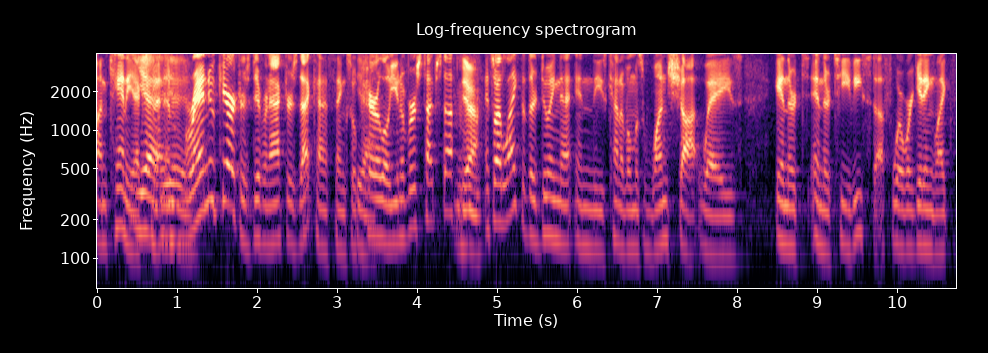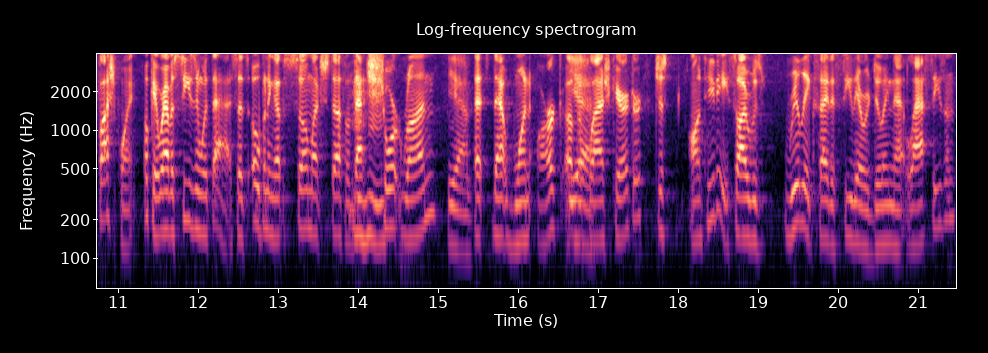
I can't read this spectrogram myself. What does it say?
Uncanny X Yeah, Men and yeah, yeah. brand new characters, different actors, that kind of thing. So Yeah. parallel universe type stuff. Yeah. And so I like that they're doing that in these kind of almost one shot ways in their in their TV stuff, where we're getting like Flashpoint. Okay, we have a season with that, so it's opening up so much stuff of that mm-hmm. short run. Yeah. That's that one arc of Yeah. the Flash character just on TV. So I was really excited to see they were doing that last season,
